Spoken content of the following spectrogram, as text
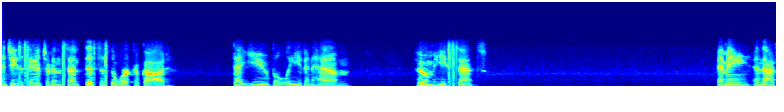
And Jesus answered and said, This is the work of God, that you believe in him whom he sent. I mean, and that's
